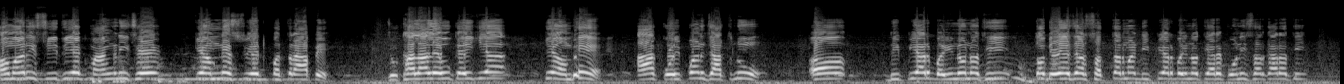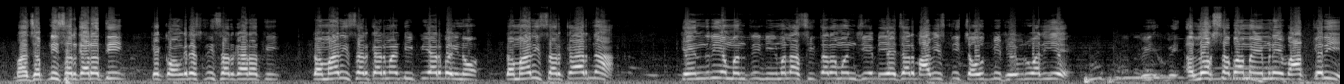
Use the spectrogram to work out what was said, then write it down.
અમારી સીધી એક માંગણી છે કે અમને શ્વેત પત્ર આપે. જુઠાલાલ એવું કહી ગયા કે અમે આ કોઈ પણ જાતનું ડીપીઆર બન્યો નથી, તો બે હજાર સત્તરમાં ડીપીઆર બન્યો ત્યારે કોની સરકાર હતી? ભાજપની સરકાર હતી કે કોંગ્રેસની સરકાર હતી? તમારી સરકારમાં ડીપીઆર બન્યો. તમારી સરકારના કેન્દ્રીય મંત્રી નિર્મલા સીતારમનજીએ બે હજાર બાવીસની ચૌદમી ફેબ્રુઆરીએ લોકસભામાં એમણે વાત કરી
